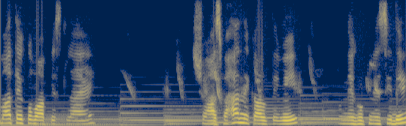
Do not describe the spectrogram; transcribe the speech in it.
माथे को वापस लाएँ। श्वास बाहर निकालते हुए उन्हें घुटने सीधे।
